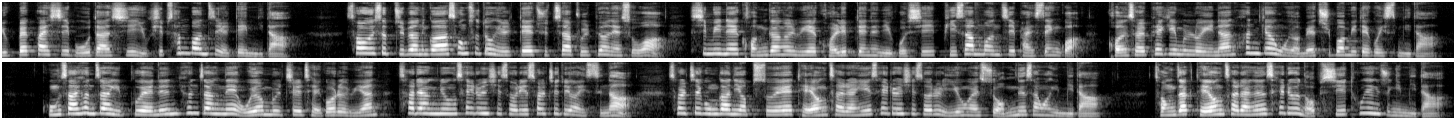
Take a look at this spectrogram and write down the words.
685-63번지 일대입니다. 서울숲 주변과 성수동 일대 주차 불편 해소와 시민의 건강을 위해 건립되는 이곳이 비산먼지 발생과 건설 폐기물로 인한 환경 오염의 주범이 되고 있습니다. 공사 현장 입구에는 현장 내 오염물질 제거를 위한 차량용 세륜 시설이 설치되어 있으나 설치 공간이 없소에 대형 차량이 세륜 시설을 이용할 수 없는 상황입니다. 정작 대형 차량은 세륜 없이 통행 중입니다.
